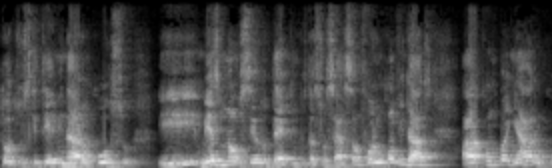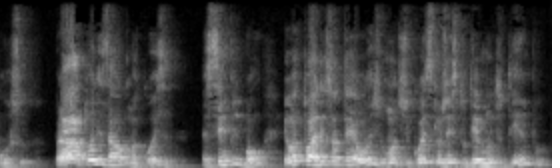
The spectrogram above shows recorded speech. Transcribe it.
todos os que terminaram o curso e mesmo não sendo técnicos da associação foram convidados a acompanhar o curso para atualizar alguma coisa. É sempre bom. Eu atualizo até hoje um monte de coisas que eu já estudei há muito tempo.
